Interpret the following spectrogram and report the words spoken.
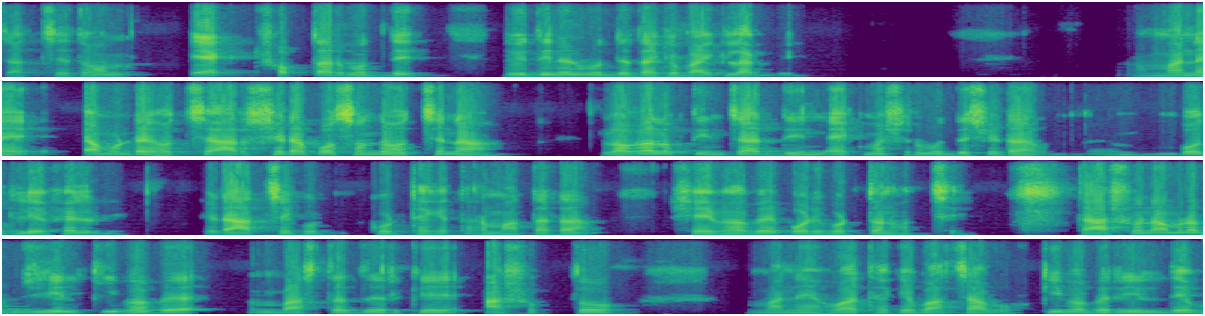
যাচ্ছে, তখন এক সপ্তাহের মধ্যে, দুই দিনের মধ্যে তাকে বাইক লাগবে। মানে এমনটাই হচ্ছে। আর সেটা পছন্দ হচ্ছে না। লগালগ তিন চার দিন, এক মাসের মধ্যে সেটা বদলিয়ে ফেলবে। সেটা আছে কোর থেকে। তার মাথাটা সেইভাবে পরিবর্তন হচ্ছে। তা আসুন আমরা রিল কীভাবে বাচ্চাদেরকে আসক্ত মানে হওয়া থেকে বাঁচাবো? কীভাবে রিল দেব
